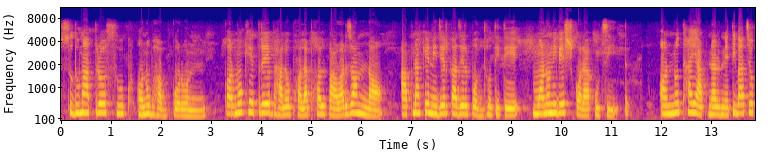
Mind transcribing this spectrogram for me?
শুধুমাত্র সুখ অনুভব করুন। কর্মক্ষেত্রে ভালো ফলাফল পাওয়ার জন্য আপনাকে নিজের কাজের পদ্ধতিতে মনোনিবেশ করা উচিত। অন্যথায় আপনার নেতিবাচক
